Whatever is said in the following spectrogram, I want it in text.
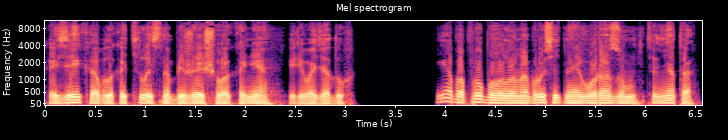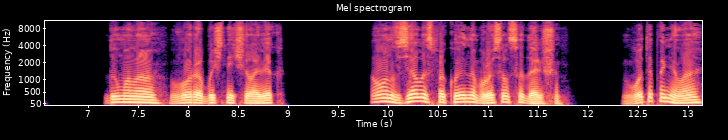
Хозяйка облокотилась на ближайшего коня, переводя дух. Я попробовала набросить на его разум тенята. Думала, вор обычный человек. А он взял и спокойно бросился дальше. Вот и поняла,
